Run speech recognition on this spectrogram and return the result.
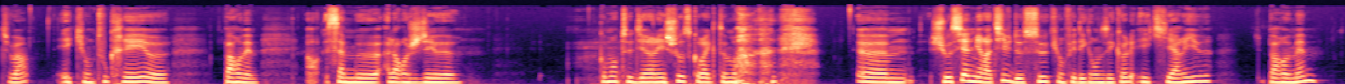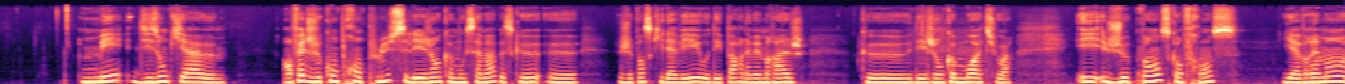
tu vois, et qui ont tout créé par eux-mêmes. Ça me. Alors, j'ai comment te dire les choses correctement euh, Je suis aussi admirative de ceux qui ont fait des grandes écoles et qui arrivent par eux-mêmes. Mais disons qu'il y a... Euh, en fait, je comprends plus les gens comme Oussama parce que euh, je pense qu'il avait au départ la même rage que des gens comme moi, tu vois. Et je pense qu'en France, il y a vraiment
